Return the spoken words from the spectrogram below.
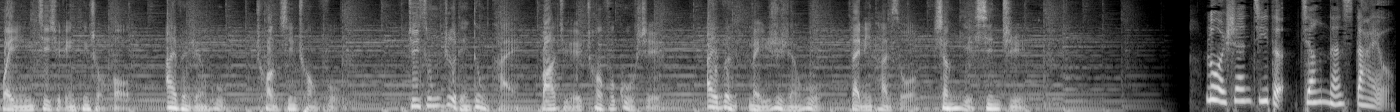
欢迎继续聆听《守候》，爱问人物，创新创富，追踪热点动态，挖掘创富故事。爱问每日人物带您探索商业新知。洛杉矶的江南 Style。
